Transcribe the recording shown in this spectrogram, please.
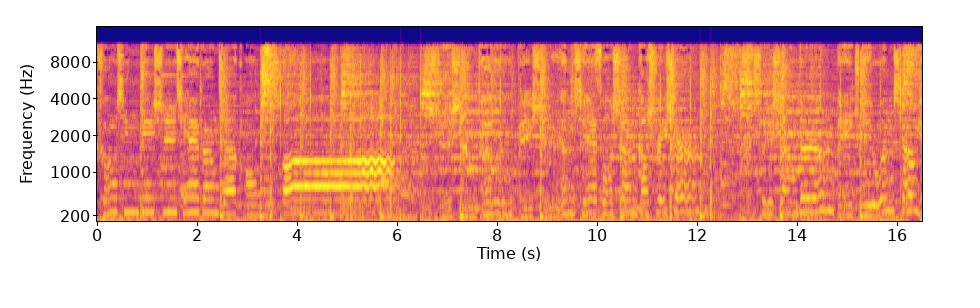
后心比世界更加空旷。世上的路被诗人写作山高水深，世上的人被追问想要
